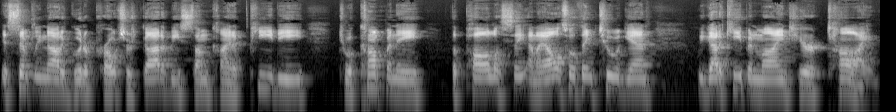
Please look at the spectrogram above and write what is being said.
it's simply not a good approach. There's got to be some kind of PD to accompany the policy. And I also think, too, again, we got to keep in mind here time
